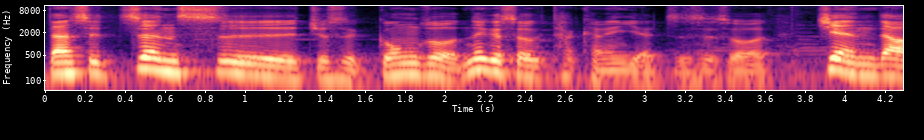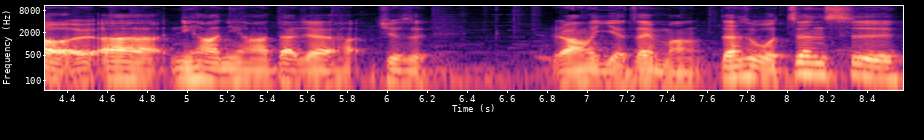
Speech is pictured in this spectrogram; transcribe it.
但是正式就是工作那个时候，他可能也只是说见到呃你好你好大家好，就是然后也在忙，但是我正式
